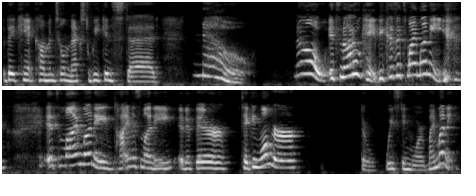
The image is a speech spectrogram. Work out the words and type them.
they can't come until next week instead. No, no, it's not okay because it's my money. it's my money. Time is money. And if they're taking longer, they're wasting more of my money.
